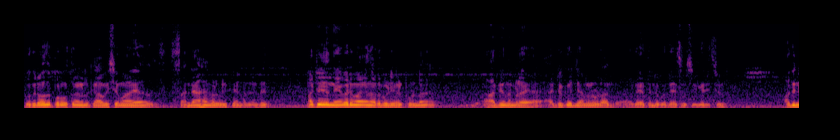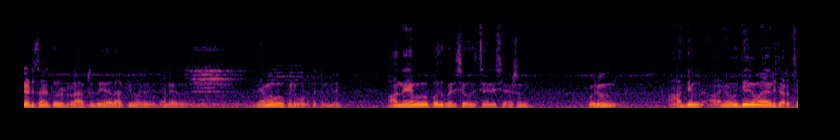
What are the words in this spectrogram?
പ്രതിരോധ പ്രവർത്തനങ്ങൾക്ക് ആവശ്യമായ സന്നാഹങ്ങൾ ഒരുക്കേണ്ടതുണ്ട്. മറ്റ് നിയമപരമായ നടപടികൾക്കുള്ള ആദ്യം നമ്മുടെ അഡ്വക്കേറ്റ് ജനറലോട് അദ്ദേഹത്തിന്റെ ഉപദേശം സ്വീകരിച്ചു. അതിന്റെ അടിസ്ഥാനത്തിൽ ഒരു ഡ്രാഫ്റ്റ് തയ്യാറാക്കി ഞാൻ നിയമവകുപ്പിന് കൊടുത്തിട്ടുണ്ട്. ആ നിയമവകുപ്പ് അത് പരിശോധിച്ചതിന് ശേഷം ഒരു ആദ്യം അനൗദ്യോഗികമായൊരു ചർച്ച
